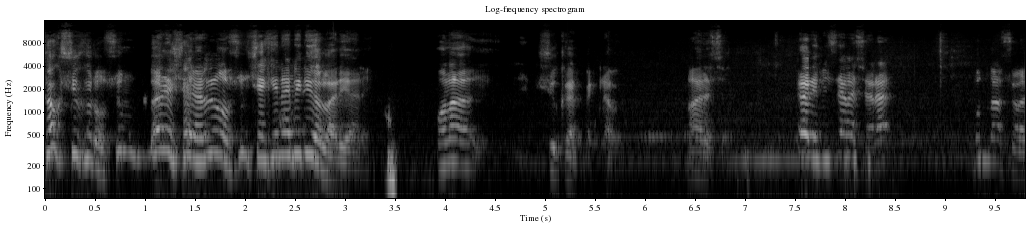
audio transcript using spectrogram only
Çok şükür olsun böyle şeylerden olsun çekinebiliyorlar yani. Ona şükretmek lazım. Maalesef. Elimizde mesela bundan sonra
